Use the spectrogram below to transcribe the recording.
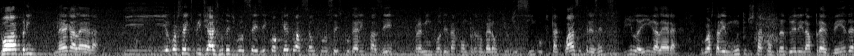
pobre, né, galera? E eu gostaria de pedir a ajuda de vocês aí, qualquer doação que vocês puderem fazer para mim poder estar tá comprando o Battlefield 5, que está quase 300 pila aí, galera. Eu gostaria muito de estar comprando ele na pré-venda.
